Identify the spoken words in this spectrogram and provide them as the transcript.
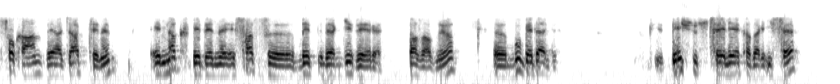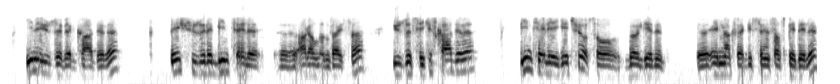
sokağın veya caddenin emlak bedeline esas e, vergi değeri baz alınıyor. E, bu bedel 500 TL'ye kadar ise yine %1 KDV 500 ile 1000 TL e, aralığındaysa %8 KDV 1000 TL'yi geçiyorsa o bölgenin emlak vergisi esas bedeli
